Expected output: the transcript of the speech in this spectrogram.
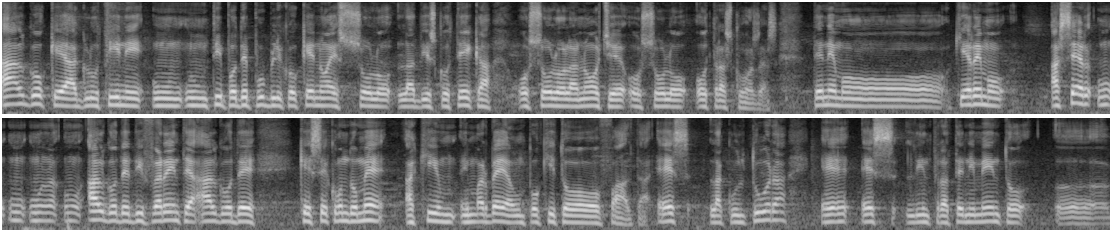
algo que aglutine un, un tipo de público que no es solo la discoteca o solo la noche o solo otras cosas. Tenemos, queremos hacer un- un- un- algo de algo de que secondo me aquí en Marbella un poquito falta, es la cultura, es, es el entretenimiento uh,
